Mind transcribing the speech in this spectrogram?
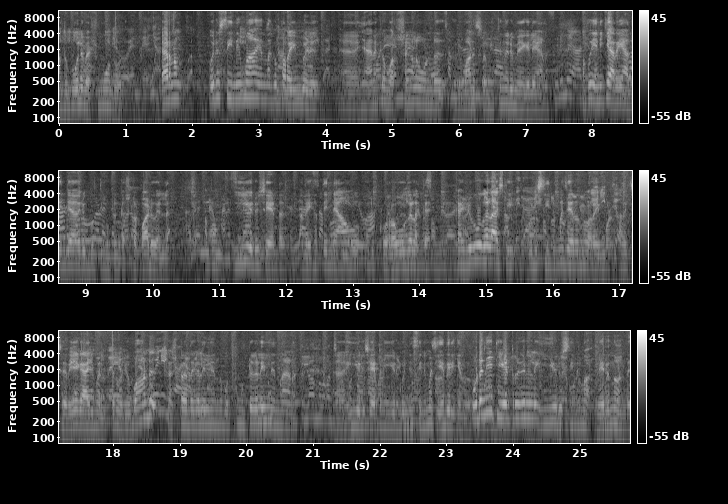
അതുപോലെ വിഷമവും തോന്നി. കാരണം ഒരു സിനിമ എന്നൊക്കെ പറയുമ്പോൾ ഞാനൊക്കെ വർഷങ്ങൾ കൊണ്ട് ഒരുപാട് ശ്രമിക്കുന്ന ഒരു മേഖലയാണ്. അപ്പോൾ എനിക്കറിയാം അതിന്റെ ആ ഒരു ബുദ്ധിമുട്ടും കഷ്ടപ്പാടും എല്ലാം. അപ്പം ഈ ഒരു ചേട്ടൻ അദ്ദേഹത്തിന്റെ ആ ഒരു കുറവുകളൊക്കെ കഴിവുകളാക്കി ഒരു സിനിമ ചേർന്ന് പറയുമ്പോൾ അത് ചെറിയ കാര്യമല്ല. ഒരുപാട് കഷ്ടതകളിൽ നിന്ന് ബുദ്ധിമുട്ടുകളിൽ നിന്നാണ് ഈ ഒരു ചേട്ടൻ ഈ ഒരു കുഞ്ഞു സിനിമ ചെയ്തിരിക്കുന്നത്. ഉടനെ തിയേറ്ററുകളിൽ ഈ ഒരു സിനിമ വരുന്നുണ്ട്.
